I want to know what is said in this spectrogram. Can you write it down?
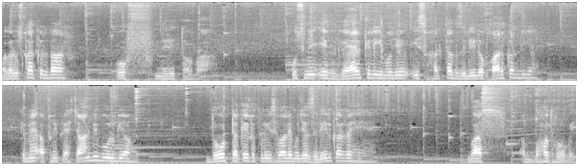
मगर उसका किरदार, उफ, मेरी तोबा। उसने एक गैर के लिए मुझे इस हद तक जलील ख्वार कर दिया है कि मैं अपनी पहचान भी भूल गया हूँ। दो टके के पुलिस वाले मुझे जलील कर रहे हैं। बस, अब बहुत हो गई।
